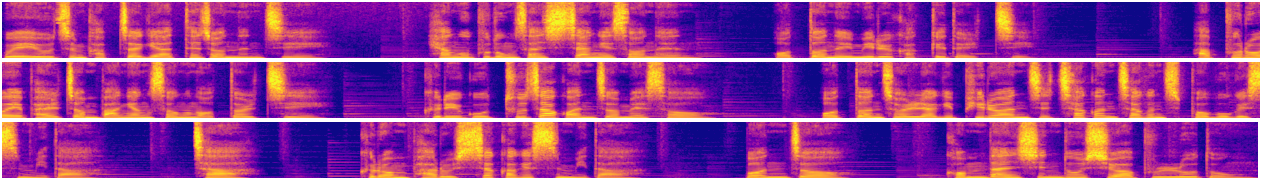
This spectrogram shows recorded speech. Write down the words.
왜 요즘 갑자기 핫해졌는지, 향후 부동산 시장에서는 어떤 의미를 갖게 될지, 앞으로의 발전 방향성은 어떨지, 그리고 투자 관점에서 어떤 전략이 필요한지 차근차근 짚어보겠습니다. 자, 그럼 바로 시작하겠습니다. 먼저, 검단 신도시와 불로동.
